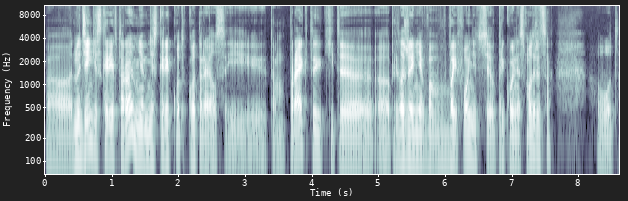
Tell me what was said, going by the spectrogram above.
э, ну, деньги скорее второе, мне, мне скорее код, код нравился, и там проекты, какие-то э, приложения в, в айфоне, все прикольно смотрится. Вот.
